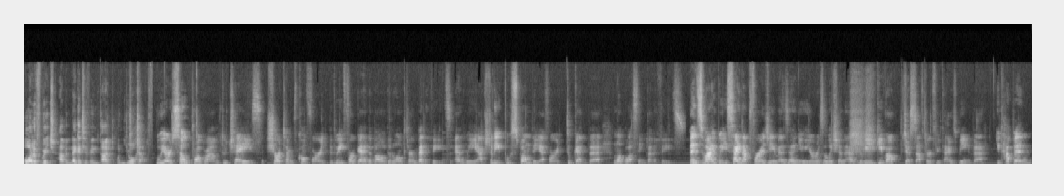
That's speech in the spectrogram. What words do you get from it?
all of which have a negative impact on your health. We are so programmed to chase short term comfort that we forget about the long term benefits and we actually postpone the effort to get the long lasting benefits. This is why we sign up for a gym as a New Year resolution and we give up just after a few times being there. It happened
